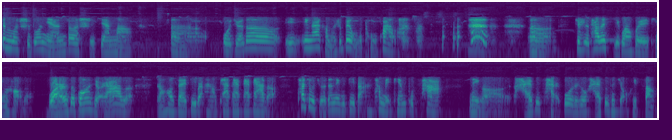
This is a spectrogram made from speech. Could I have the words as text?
这么十多年的时间嘛，呃，我觉得应应该可能是被我们同化了，嗯，就是他的习惯会挺好的。我儿子光脚丫子，然后在地板上啪啪啪啪的，他就觉得那个地板他每天不擦，那个孩子踩过了之后，孩子的脚会脏，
